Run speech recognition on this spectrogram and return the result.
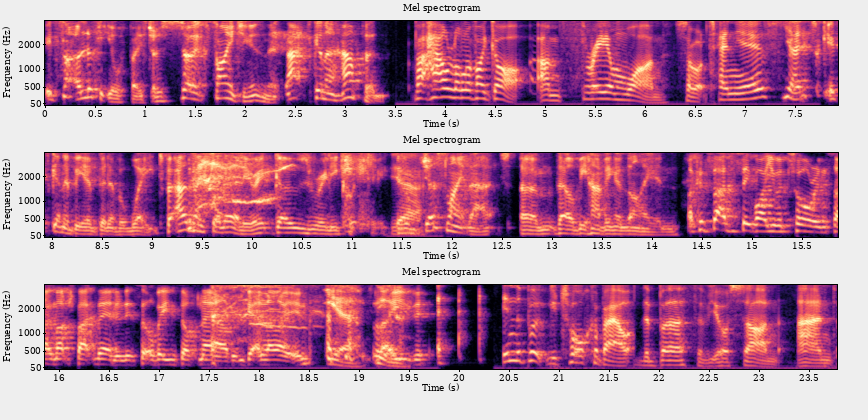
it's not a look at your face, Joe. It's so exciting, isn't it? That's going to happen. But how long have I got? I'm three and one. So what? Ten years? Yeah, it's it's going to be a bit of a wait. But as I said earlier, it goes really quickly. Yeah. It'll- just like that, um, they'll be having a lion. I can start to see why you were touring so much back then, and it's sort of eased off now that you get a lie in. Yeah, it's a lot yeah. easier. In the book, you talk about the birth of your son, and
